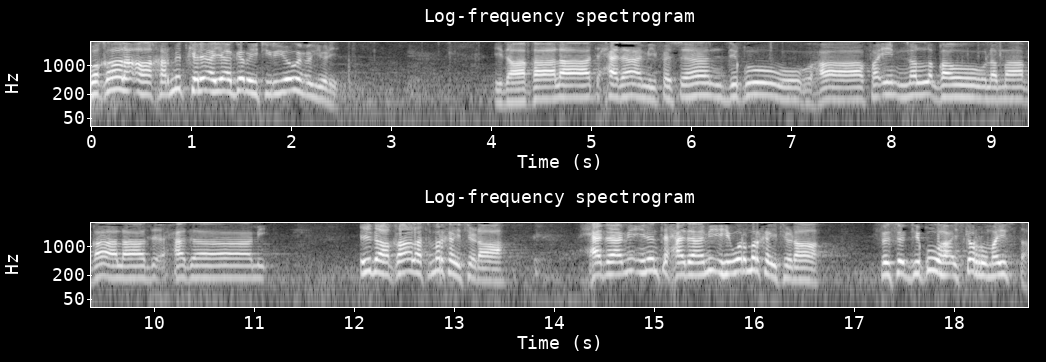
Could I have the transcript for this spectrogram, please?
Wa qaala aakhar mid kale ayaa gabay tiriyo wuxuu yidhi idaa qaalaad xadaami fasandiquuhaa faina alqowla maa qaalaad xadaami idaa qaalat markay tidhaa xadaami inanta xadaamiihi war markay tidhaa fasadiquuha iska rumaysta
